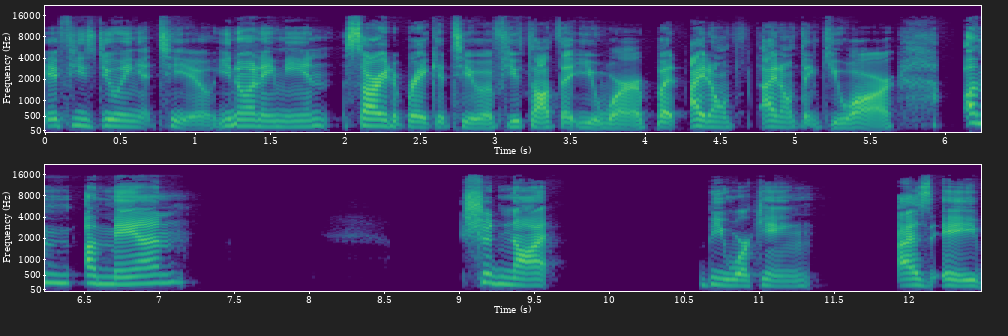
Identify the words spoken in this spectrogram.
if he's doing it to you. You know what I mean? Sorry to break it to you if you thought that you were, but I don't I don't think you are. A, a man should not be working as a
